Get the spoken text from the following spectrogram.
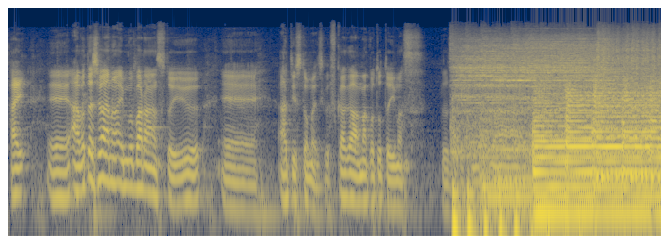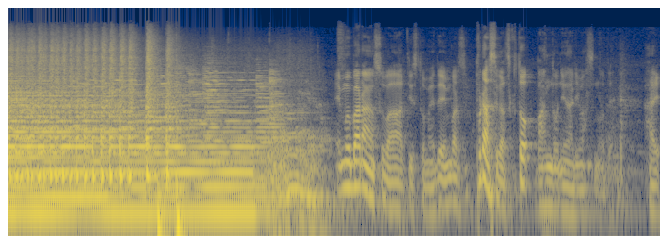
はい、えーあ私はあの M バランスという、えーアーティスト名ですけど深川誠と言います。どうぞ。よろしくお願いします M バランスはアーティスト名で M バランスプラスがつくとバンドになりますので、はい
